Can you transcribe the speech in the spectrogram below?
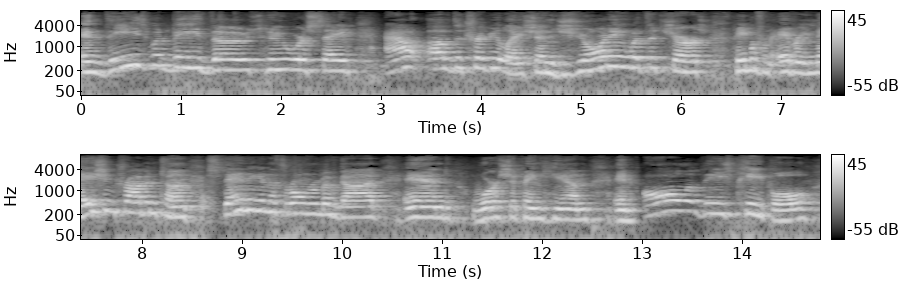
and these would be those who were saved out of the tribulation, joining with the church, people from every nation, tribe, and tongue, standing in the throne room of God and worshiping Him. And all of these people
